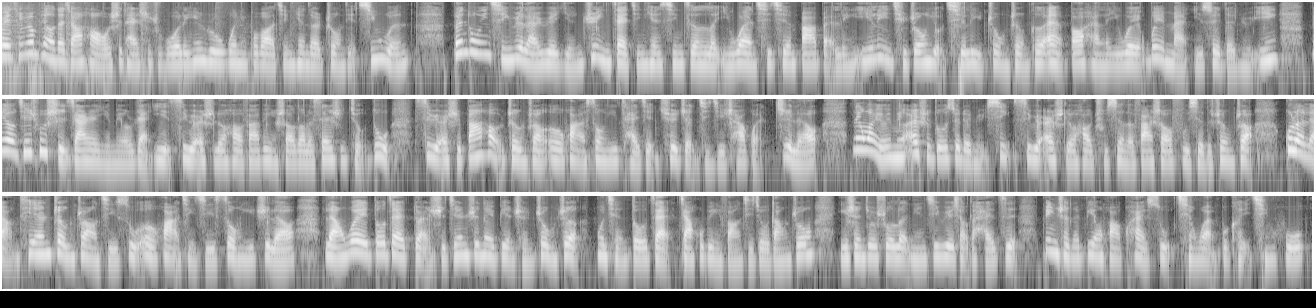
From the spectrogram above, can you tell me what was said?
各位听众朋友，大家好，我是台视主播林一如，为您播报今天的重点新闻。本土疫情越来越严峻，在今天新增了一万七千八百零一例，其中有七例重症个案，包含了一位未满一岁的女婴，没有接触史，家人也没有染疫。四月二十六号发病，烧到了三十九度。四月二十八号症状恶化，送医裁剪确诊，紧急插管治疗。另外有一名二十多岁的女性，四月二十六号出现了发烧、腹泻的症状，过了两天症状急速恶化，紧急送医治疗。两位。都在短时间之内变成重症，目前都在加护病房急救当中。医生就说了，年纪越小的孩子，病程的变化快速，千万不可以轻忽。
